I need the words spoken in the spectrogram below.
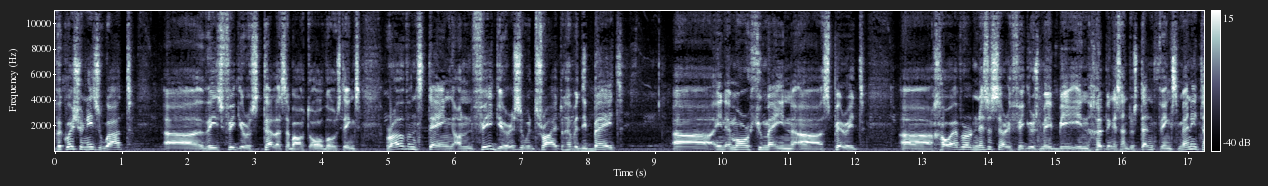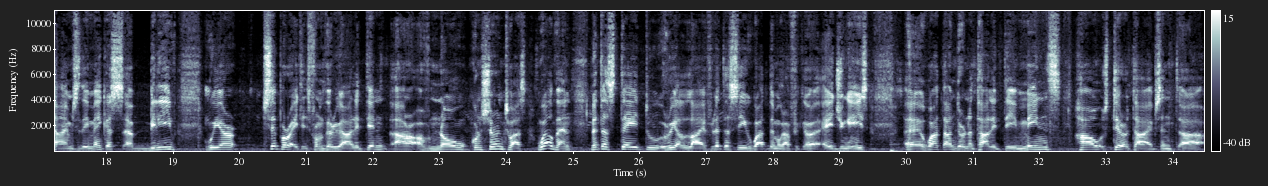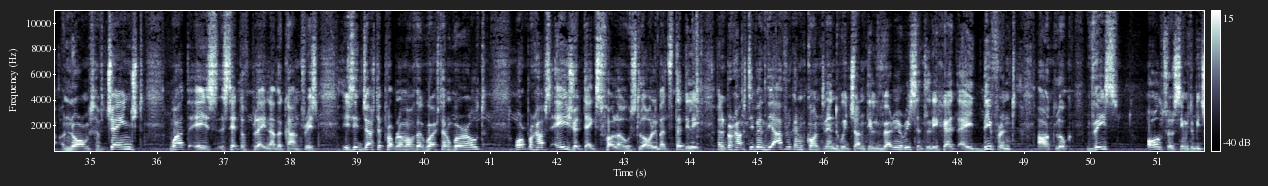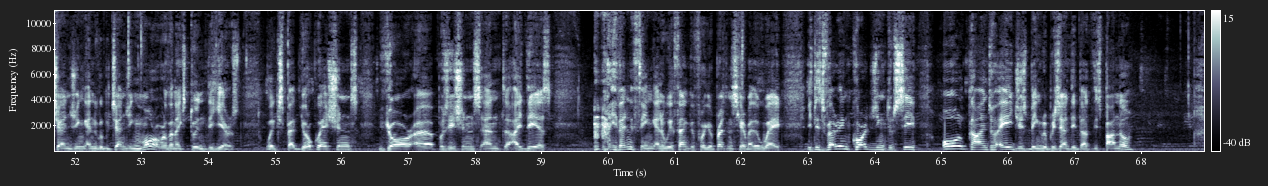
The question is what uh, these figures tell us about all those things. Rather than staying on figures, we try to have a debate in a more humane uh, spirit. Uh, however necessary figures may be in helping us understand things, many times they make us uh, believe we are separated from the reality and are of no concern to us. Well then, let us stay to real life. Let us see what demographic uh, aging is, uh, what undernatality means, how stereotypes and uh, norms have changed, what is the state of play in other countries. Is it just a problem of the Western world? Or perhaps Asia takes follow slowly but steadily, and perhaps even the African continent, which until very recently had a different outlook, this also seems to be changing and will be changing more over the next 20 years. We expect your questions, your uh, positions, and uh, ideas. if anything, and we thank you for your presence here, by the way, it is very encouraging to see all kinds of ages being represented at this panel.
